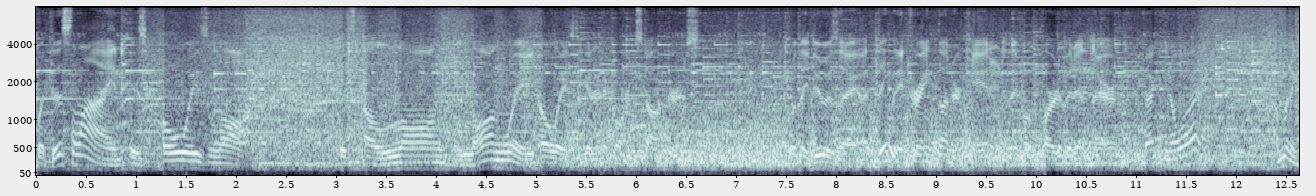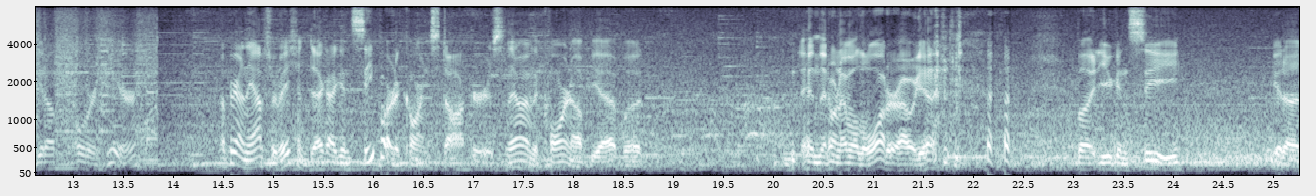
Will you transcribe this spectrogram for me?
But this line is always long. It's a long, long wait always to get into Cornstalkers. What they do is they, I think they drain Thunder Canyon and they put part of it in there. In fact, you know what? I'm going to get up over here up here on the observation deck, I can see part of Cornstalkers. They don't have the corn up yet, but and they don't have all the water out yet. but you can see, get a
